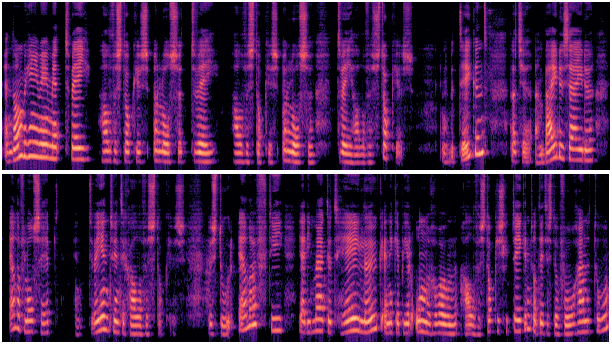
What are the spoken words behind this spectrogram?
En dan begin je weer met twee halve stokjes een losse twee halve stokjes een losse twee halve stokjes. En dat betekent dat je aan beide zijden 11 losse hebt en 22 halve stokjes. Dus toer 11 die ja die maakt het heel leuk. En ik heb hieronder gewoon halve stokjes getekend want dit is de voorgaande toer.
